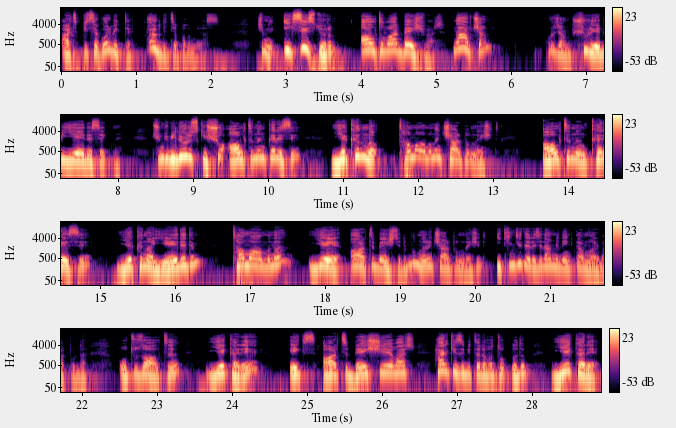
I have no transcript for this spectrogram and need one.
Artık Pisagor bitti. Öklit yapalım biraz. Şimdi x'i istiyorum. 6 var 5 var. Ne yapacağım? Hocam şuraya bir y desek mi? Çünkü biliyoruz ki şu 6'nın karesi yakınla tamamının çarpımına eşit. 6'nın karesi yakına y dedim. Tamamına y artı 5 dedim. Bunların çarpımına eşit. İkinci dereceden bir denklem var bak burada. 36 y kare x artı 5y var. Herkesi bir tarafa topladım. y kare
